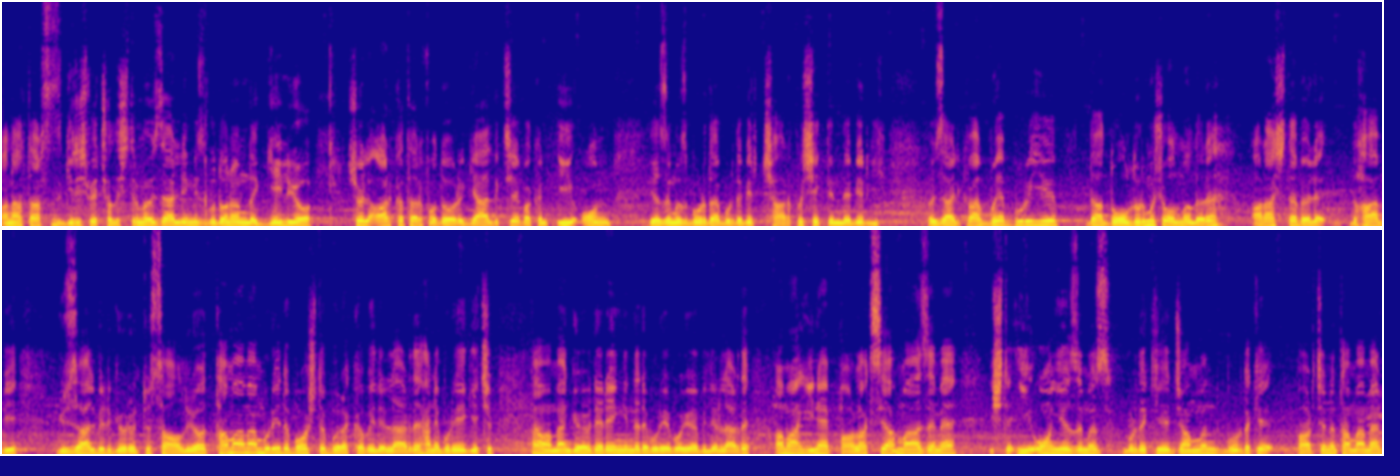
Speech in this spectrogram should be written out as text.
Anahtarsız giriş ve çalıştırma özelliğimiz bu donanımda geliyor. Şöyle arka tarafa doğru geldikçe bakın i10 yazımız burada. Burada bir çarpı şeklinde bir özellik var ve burayı da doldurmuş olmaları araçta böyle daha bir güzel bir görüntü sağlıyor. Tamamen burayı da boş da bırakabilirlerdi. Hani buraya geçip tamamen gövde renginde de buraya boyayabilirlerdi. Ama yine parlak siyah malzeme, işte i10 yazımız, buradaki camın, buradaki parçanın tamamen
